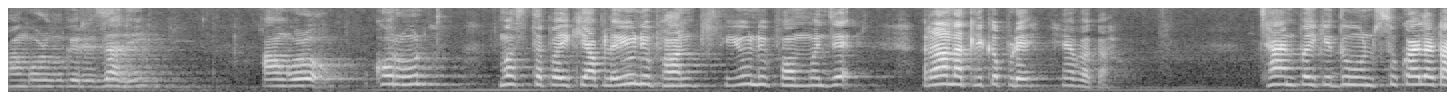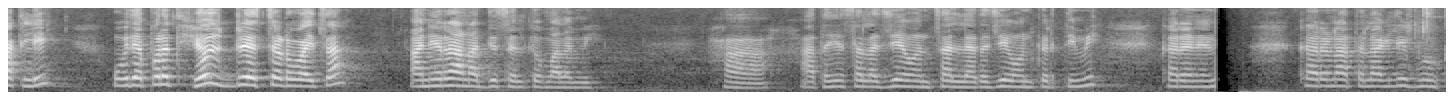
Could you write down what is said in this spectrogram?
आंघोळ वगैरे झाली. आंघोळ करून मस्तपैकी आपलं युनिफॉर्म युनिफॉर्म म्हणजे रानातले कपडे हे बघा. छानपैकी धुवून सुकायला टाकली. उद्या परत ह्योच ड्रेस चढवायचा आणि रानात दिसेल तुम्हाला मी. हां आता हे चला जेवण चाललं आता जेवण करते मी. कारण कारण आता लागली भूक.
